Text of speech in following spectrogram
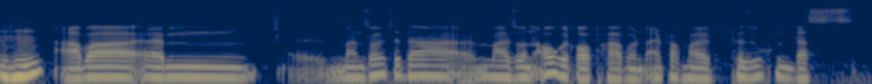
Mhm. Aber ähm, man sollte da mal so ein Auge drauf haben und einfach mal versuchen, das äh,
